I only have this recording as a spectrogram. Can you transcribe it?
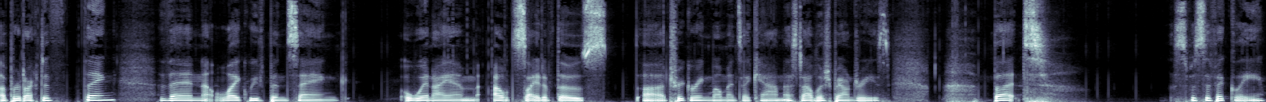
a productive thing, then, like we've been saying, when I am outside of those uh, triggering moments, I can establish boundaries. But specifically,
